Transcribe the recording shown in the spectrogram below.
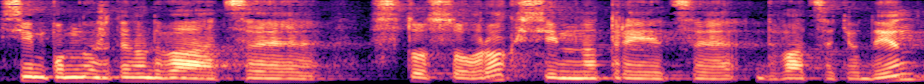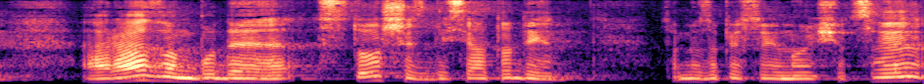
7 помножити на 2 це 140, 7 на 3 це 21, разом буде 161. То ми записуємо, що це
